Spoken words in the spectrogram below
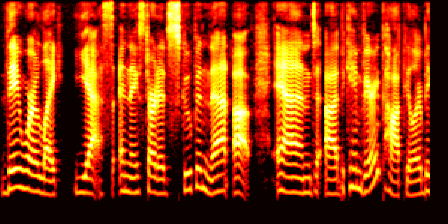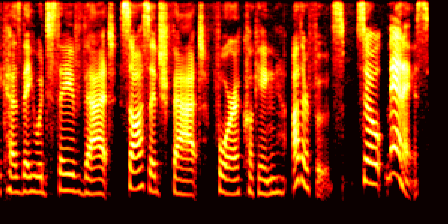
they were like, yes, and they started scooping that up and uh, became very popular because they would save that sausage fat for cooking other foods. So, mayonnaise.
